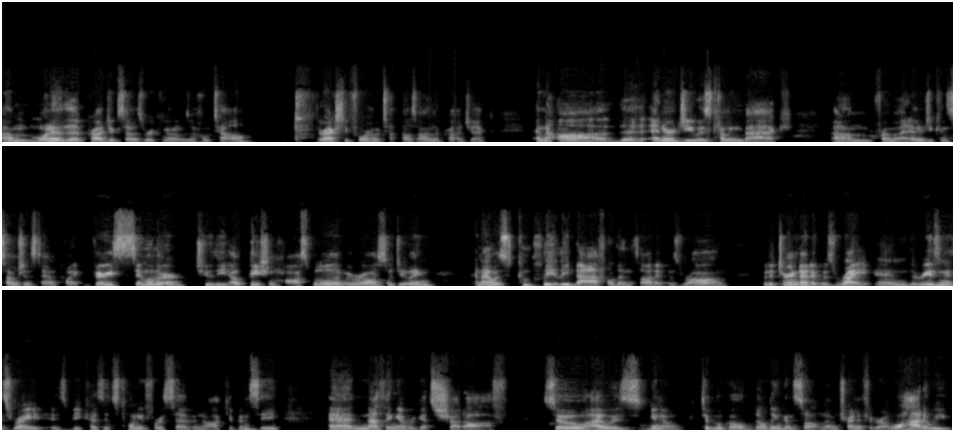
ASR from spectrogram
Um, one of the projects I was working on was a hotel. There were actually four hotels on the project, and uh, the energy was coming back um, from an energy consumption standpoint very similar to the outpatient hospital that we were also doing. And I was completely baffled and thought it was wrong, but it turned out it was right. And the reason it's right is because it's 24/7 occupancy, and nothing ever gets shut off. So I was, you know, typical building consultant. I'm trying to figure out, well, how do we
